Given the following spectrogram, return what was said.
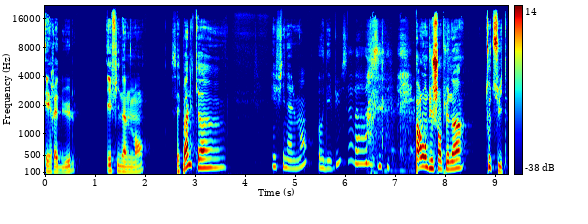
et Red Bull. Et finalement, c'est pas le cas. Et finalement, au début, ça va. Parlons du championnat tout de suite.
